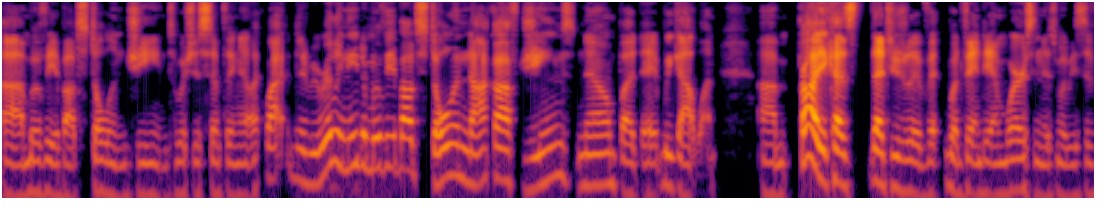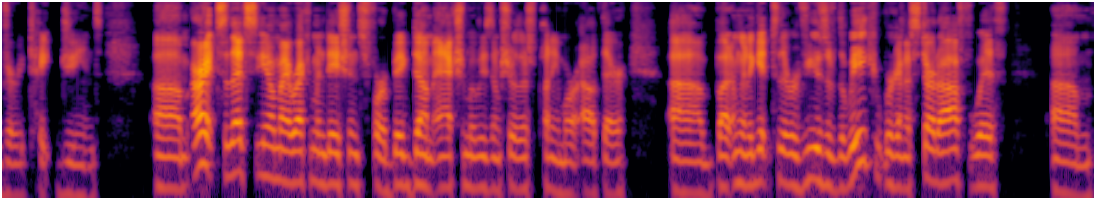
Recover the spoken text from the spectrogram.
uh, movie about stolen jeans, which is something like, why did we really need a movie about stolen knockoff jeans? No, but it, we got one. Um, probably because that's usually what Van Damme wears in his movies is very tight jeans. Um, all right, so that's you know my recommendations for big dumb action movies. I'm sure there's plenty more out there, uh, but I'm going to get to the reviews of the week. We're going to start off with um,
